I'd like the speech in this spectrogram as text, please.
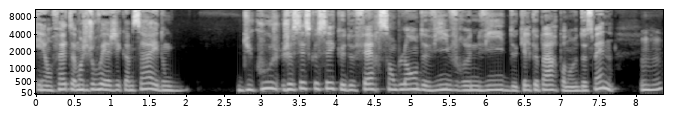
et en fait, moi, j'ai toujours voyagé comme ça. Et donc, du coup, je sais ce que c'est que de faire semblant de vivre une vie de quelque part pendant deux semaines. Mm-hmm.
